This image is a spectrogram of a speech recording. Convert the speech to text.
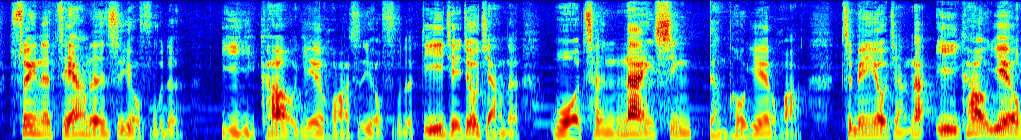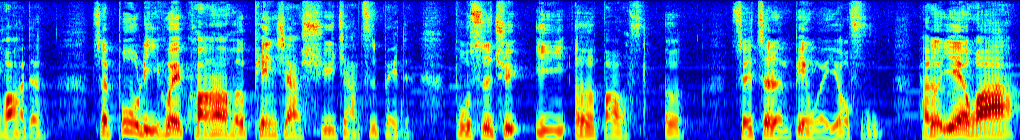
所以呢，怎样的人是有福的？倚靠耶和华是有福的。第一节就讲了，我曾耐性等候耶和华。这边又讲，那倚靠耶和华的，所以不理会狂傲和偏下虚假之辈的，不是去以恶报恶，所以这人变为有福。他说：耶和华，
